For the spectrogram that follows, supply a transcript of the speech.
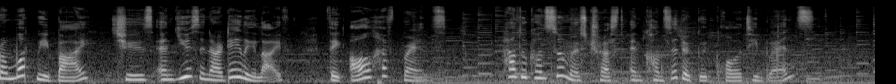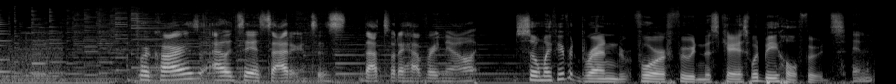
From what we buy, choose, and use in our daily life, they all have brands. How do consumers trust and consider good quality brands? For cars, I would say a Saturn since that's what I have right now. So my favorite brand for food in this case would be Whole Foods. And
